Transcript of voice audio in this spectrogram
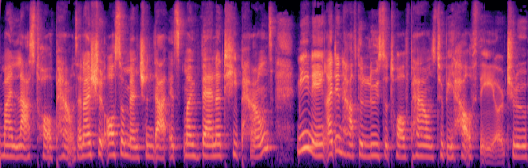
my last 12 pounds. And I should also mention that it's my vanity pounds, meaning I didn't have to lose the 12 pounds to be healthy or to,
